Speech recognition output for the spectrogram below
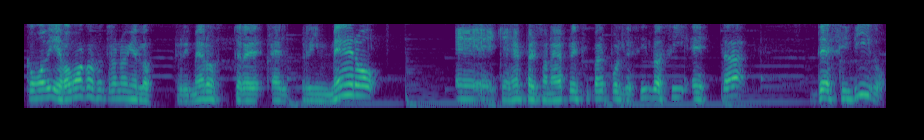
como dije, vamos a concentrarnos en los primeros tres. El primero, eh, que es el personaje principal, por decirlo así, está decidido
